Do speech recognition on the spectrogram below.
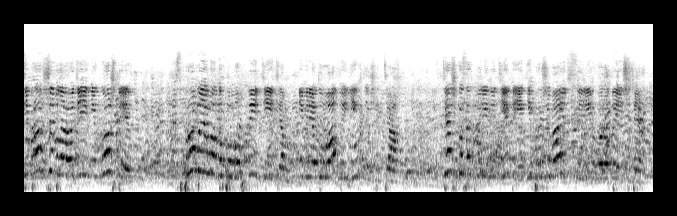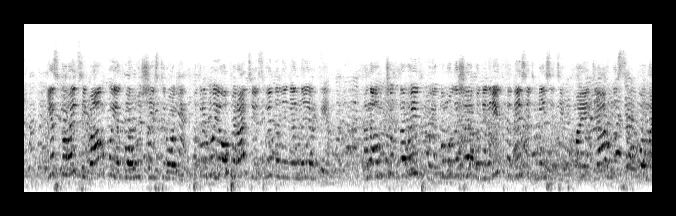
Зібравши благодійні кошти, спробуємо допомогти дітям і врятувати їхнє життя. Тяжко захворілі діти, які проживають в селі. Іванко, якому 6 років, потребує операцію з видалення нирки. Та Наумчук Давидко, якому лише один рік та 10 місяців, має діагноз кома.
